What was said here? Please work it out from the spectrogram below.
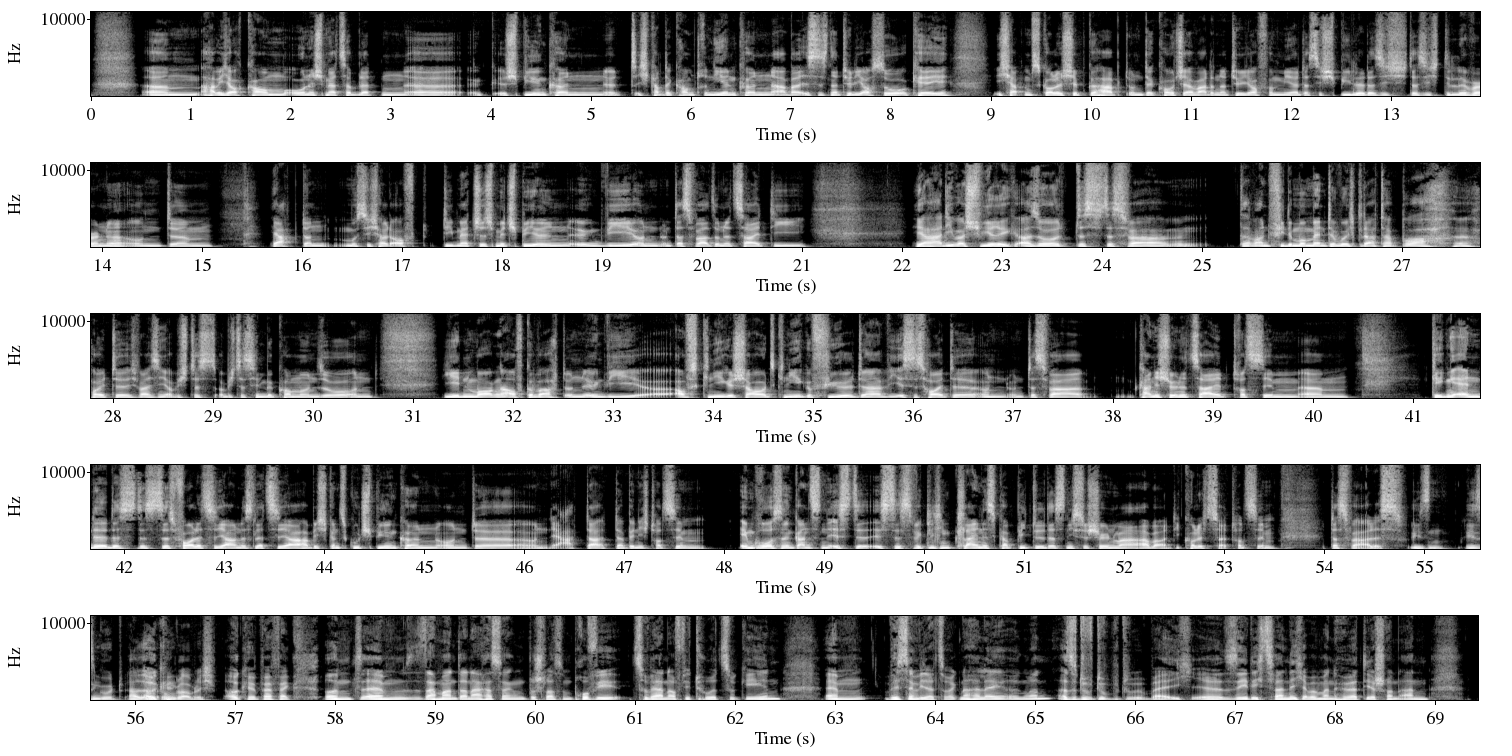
Ähm, Habe ich auch kaum ohne Schmerztabletten äh, spielen können. Ich konnte kaum trainieren können, aber es ist natürlich auch so, okay, ich habe ein Scholarship gehabt und der Coach erwartet natürlich auch von mir, dass ich spiele, dass ich, dass ich deliver, ne? Und ähm, ja, dann muss ich halt oft die Matches mitspielen irgendwie und, und das war so eine Zeit, die ja, die war schwierig. Also das, das war, da waren viele Momente, wo ich gedacht habe, boah, äh, heute, ich weiß nicht, ob ich das, ob ich das hinbekomme und so und jeden Morgen aufgewacht und irgendwie äh, aufs Knie geschaut, Knie gefühlt, ja, wie ist es heute? Und, und das war keine schöne Zeit. Trotzdem ähm, gegen Ende des, des, des vorletzte Jahr und das letzte Jahr habe ich ganz gut spielen können und, äh, und ja, da, da bin ich trotzdem im Großen und Ganzen ist, ist es wirklich ein kleines Kapitel, das nicht so schön war, aber die College-Zeit trotzdem, das war alles riesen, riesengut. Also okay. unglaublich. Okay, perfekt. Und ähm, sag mal, danach hast du dann beschlossen, Profi zu werden, auf die Tour zu gehen. Ähm, willst du denn wieder zurück nach LA irgendwann? Also du, du, du weil ich äh, sehe dich zwar nicht, aber man hört dir schon an,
